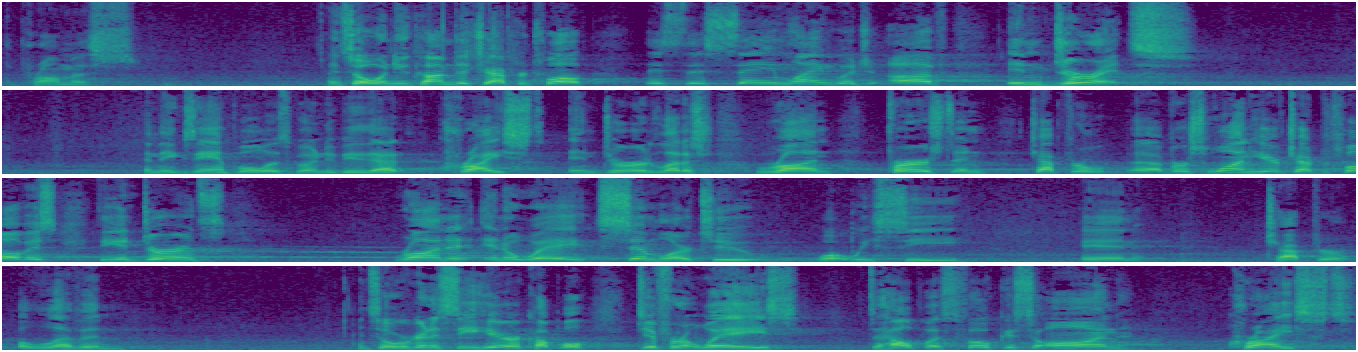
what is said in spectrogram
the promise. And so when you come to chapter 12, it's this same language of endurance. And the example is going to be that Christ endured. Let us run first in chapter uh, verse 1 here of chapter 12 is the endurance run it in a way similar to what we see in chapter 11. And so we're going to see here a couple different ways to help us focus on Christ,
